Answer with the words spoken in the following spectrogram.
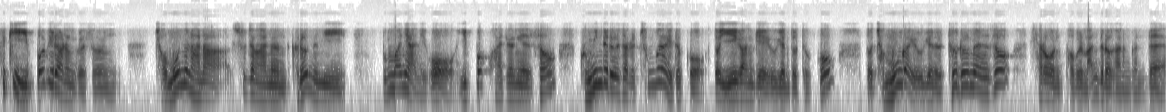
특히 입법이라는 것은 조문을 하나 수정하는 그런 의미 뿐만이 아니고 입법 과정에서 국민들의 의사를 충분하게 듣고 또 이해관계의 의견도 듣고 또 전문가의 의견을 들으면서 새로운 법을 만들어가는 건데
